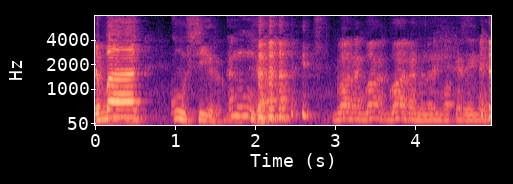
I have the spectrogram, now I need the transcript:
debat kusir kan enggak. Gua akan gua gua akan dengerin podcast ini.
